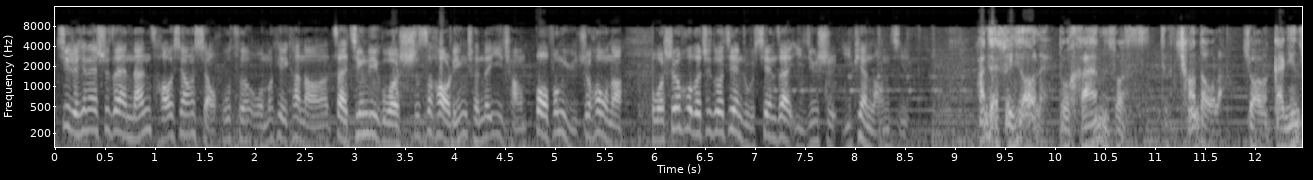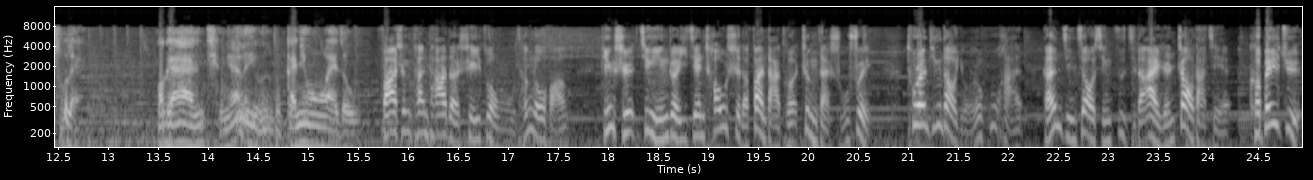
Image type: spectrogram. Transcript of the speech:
记者现在是在南曹乡小湖村，我们可以看到呢，在经历过十四号凌晨的一场暴风雨之后呢，我身后的这座建筑现在已经是一片狼藉。俺在睡觉嘞，都喊俺们说这个墙倒了，叫俺赶紧出来。我给俺听见了以后，都赶紧往外走。发生坍塌的是一座五层楼房，平时经营着一间超市的范大哥正在熟睡，突然听到有人呼喊，赶紧叫醒自己的爱人赵大姐。可悲剧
